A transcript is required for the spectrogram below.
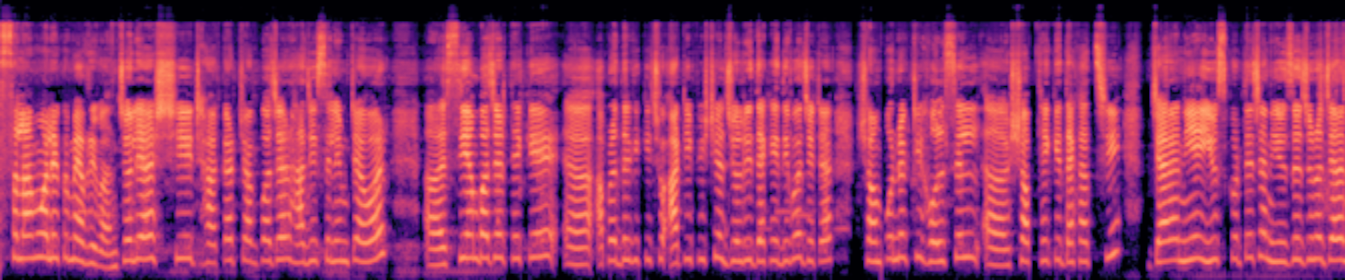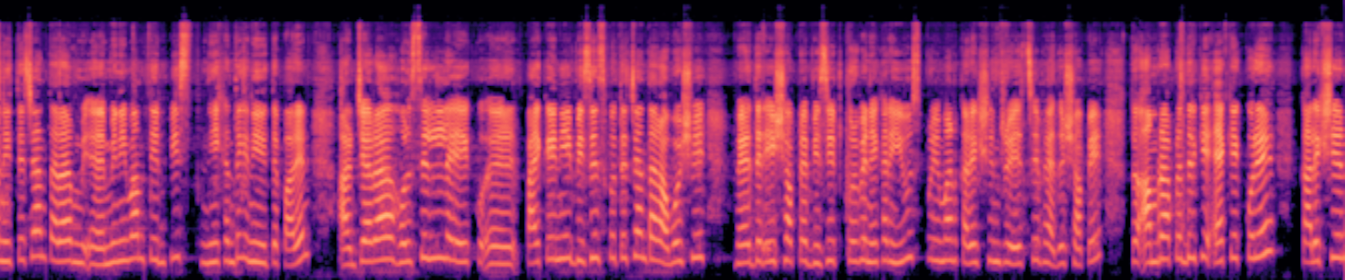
আসসালামু আলাইকুম এভরিওয়ান চলে আসছি ঢাকার চকবাজার হাজি সেলিম টাওয়ার। সিএম বাজার থেকে আপনাদেরকে কিছু আর্টিফিশিয়াল জুয়েলারি দেখিয়ে দিব, যেটা সম্পূর্ণ একটি হোলসেল শপ থেকে দেখাচ্ছি। যারা নিয়ে ইউজ করতে চান ইউজের জন্য যারা নিতে চান, তারা মিনিমাম তিন পিস এখান থেকে নিয়ে নিতে পারেন। আর যারা হোলসেল পাইকারি নিয়ে বিজনেস করতে চান, তারা অবশ্যই ভাইয়াদের এই শপটা ভিজিট করবেন। এখানে ইউজ পরিমাণ কালেকশন রয়েছে ভাইয়াদের শপে তো আমরা আপনাদেরকে এক এক করে কালেকশন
